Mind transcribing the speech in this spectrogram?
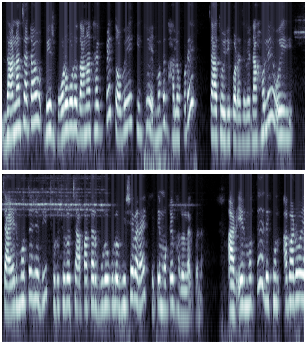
দানা চাটাও বেশ বড় বড় দানা থাকবে, তবে কিন্তু এর মধ্যে ভালো করে চা তৈরি করা যাবে। না হলে ওই চায়ের মধ্যে যদি ছোট ছোট চা পাতার গুঁড়োগুলো ভেসে বেড়ায়, খেতে মোটে ভালো লাগবে না। আর এর মধ্যে দেখুন, আবার ওই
